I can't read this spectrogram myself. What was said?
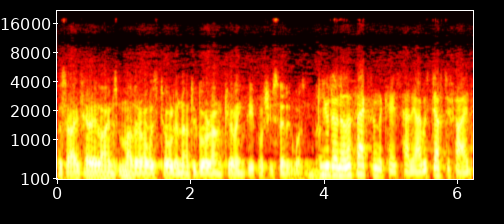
Besides, Harry Lime's mother always told him not to go around killing people. She said it wasn't nice. You don't know the facts in the case, Harry. I was justified.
